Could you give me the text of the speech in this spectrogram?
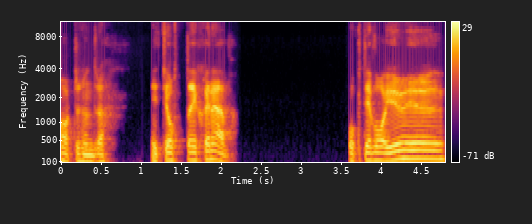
1898 i Genève. Och det var ju eh,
